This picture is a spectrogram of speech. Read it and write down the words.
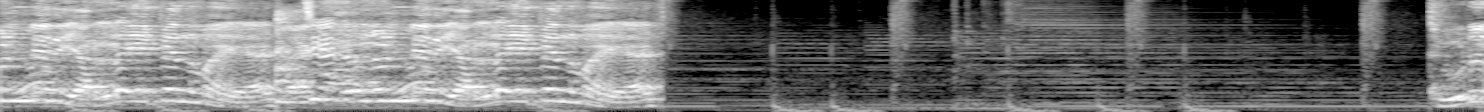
ఉండేది ఎల్ల అయిపోయింది మాయా ఉండేది ఎల్ల అయిపోయింది మాయా చూడు.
